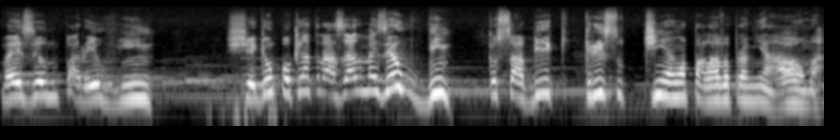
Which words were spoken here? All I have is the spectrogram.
mas eu não parei, eu vim. Cheguei um pouquinho atrasado, mas eu vim. Porque eu sabia que Cristo tinha uma palavra para minha alma.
